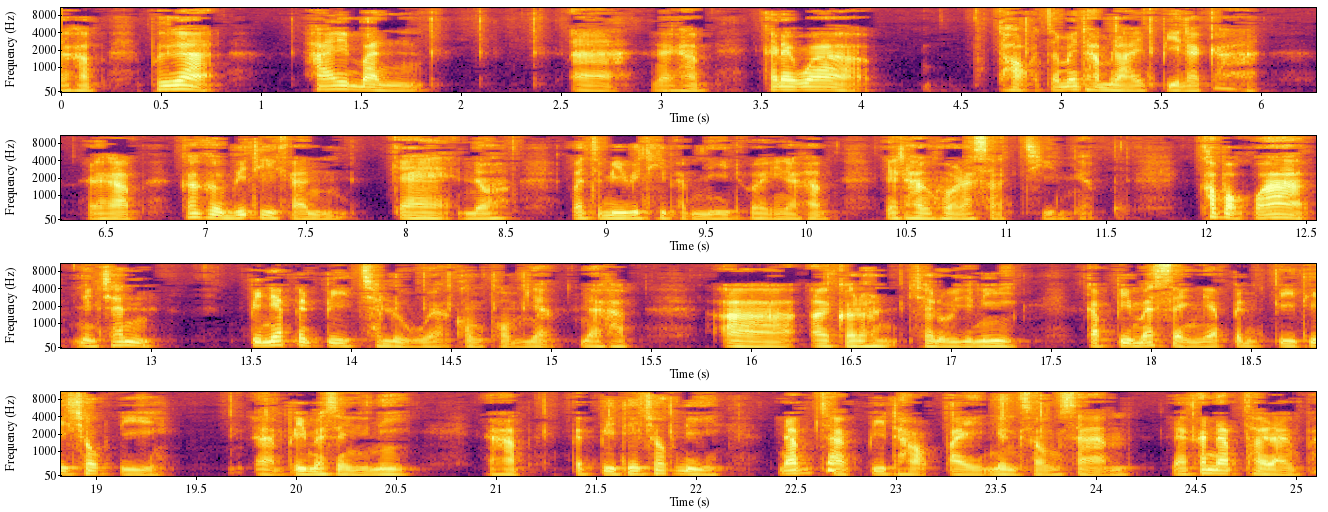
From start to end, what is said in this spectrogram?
นะครับ เพื่อให้มันอ่านะครับเขาเรียกว่าเถาะจะไม่ทำลายปีละกานะครับ ก็คือวิธีการแก้เนาะมันจะมีวิธีแบบนี้ด้วยนะครับ ในทางโหราศาสตร์จีนเนี่ยเขาบอกว่าอย่างเช่น ปีนี้เป็นปีฉลูของผมเนี่ยนะครับอ่าอ่าก็ฉลูอยู่นี่ กับปีมะเสงเนี่ยเป็นปีที่โชคดีอ่าปีมะเสงอยู่นี่นะครับเป็นปีที่โชคดี นับจากปีเถาะไป1 2 3แล้วก็นับถอยหลังไป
